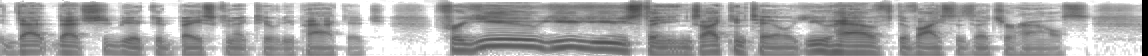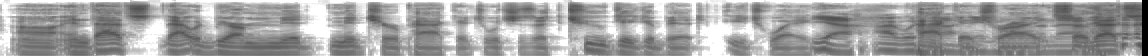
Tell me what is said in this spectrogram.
that that should be a good base connectivity package. For you, you use things. I can tell you have devices at your house, uh, and that's that would be our mid mid tier package, which is a two gigabit each way Yeah, I would not package, right? than So that's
